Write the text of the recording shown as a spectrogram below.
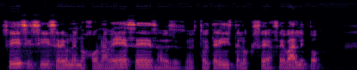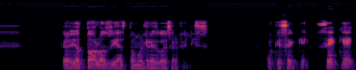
Sí, sí, sí, seré un enojón a veces, a veces estoy triste, lo que sea, se vale todo. Pero yo todos los días tomo el riesgo de ser feliz. Porque sé que, sé que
